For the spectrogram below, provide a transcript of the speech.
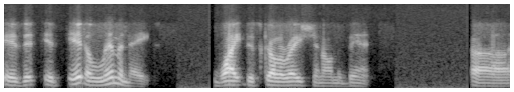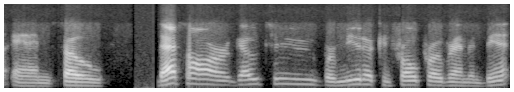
is it, it, it eliminates white discoloration on the bent. Uh, and so that's our go-to Bermuda control program in bent.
